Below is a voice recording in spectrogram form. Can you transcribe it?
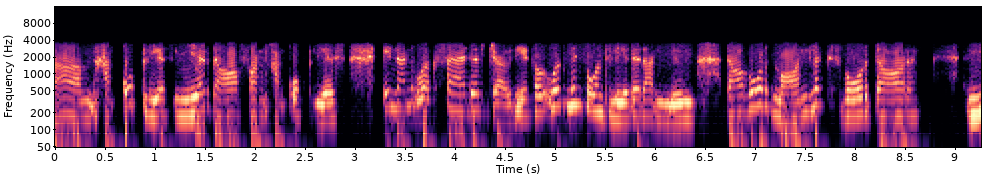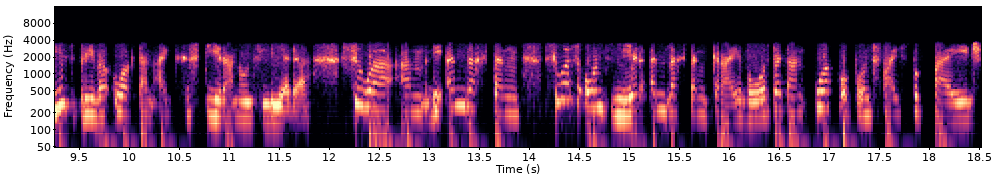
um, gaan oplees, meer daarvan gaan oplees. En dan ook verder Jody, ek wil ook net vir ons lede dan noem, daar word maandeliks word daar nuusbriewe ook dan uitgestuur aan ons lede. So, um, die inligting, soos ons meer inligting kry, word dit dan ook op ons Facebook page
